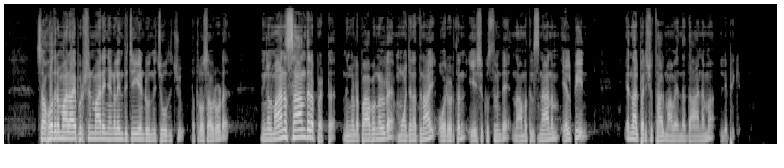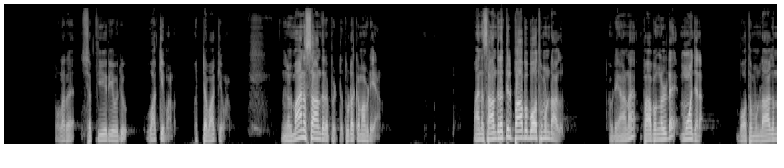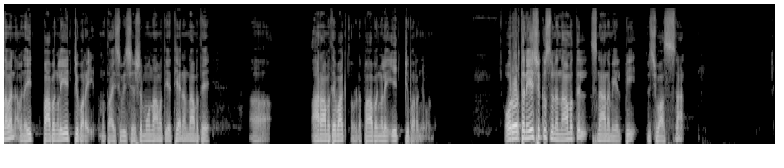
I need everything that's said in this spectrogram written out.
സഹോദരന്മാരായ പുരുഷന്മാരെ ഞങ്ങൾ എന്ത് ചെയ്യേണ്ടു എന്ന് ചോദിച്ചു. പത്രോസ് അവരോട് നിങ്ങൾ മാനസാന്തരപ്പെട്ട് നിങ്ങളുടെ പാപങ്ങളുടെ മോചനത്തിനായി ഓരോരുത്തൻ യേശുക്രിസ്തുവിന്റെ നാമത്തിൽ സ്നാനം ഏൽപ്പീൻ എന്നാൽ പരിശുദ്ധാത്മാവ് എന്ന ദാനമ ലഭിക്കും. വളരെ ശക്തിയേറിയ ഒരു വാക്യമാണ്. ഒറ്റ വാക്യമാണ്. നിങ്ങൾ മാനസാന്തരപ്പെട്ട് തുടക്കം അവിടെയാണ്. മാനസാന്തരത്തിൽ പാപബോധമുണ്ടാകുന്നു. അവിടെയാണ് പാപങ്ങളുടെ മോചനം. ബോധമുണ്ടാകുന്നവൻ അവൻ ഈ പാപങ്ങളെ ഏറ്റുപറയും മത്തായ സുവിശേഷം മൂന്നാമത്തെ അധ്യായം രണ്ടാമത്തെ ആറാമത്തെ വാക്ക് അവരുടെ പാപങ്ങളെ ഏറ്റുപറഞ്ഞുകൊണ്ട്. ഓരോരുത്തൻ യേശുക്രിസ്തുവിന്റെ നാമത്തിൽ സ്നാനമേൽപ്പി വിശ്വാസ സ്നാനം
